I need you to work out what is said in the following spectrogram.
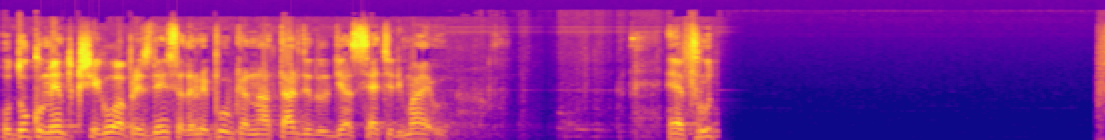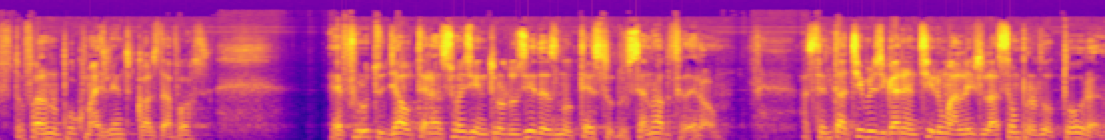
O documento que chegou à presidência da República na tarde do dia 7 de maio é fruto. Estou falando um pouco mais lento por causa da voz. É fruto de alterações introduzidas no texto do Senado Federal. As tentativas de garantir uma legislação produtora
